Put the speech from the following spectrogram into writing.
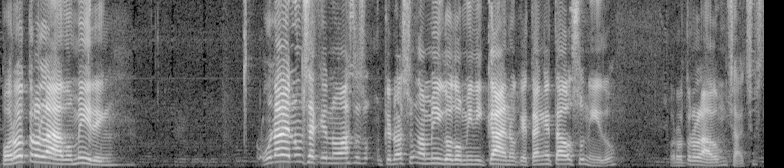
Por otro lado, miren, una denuncia que nos hace, que nos hace un amigo dominicano que está en Estados Unidos, por otro lado, muchachos,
